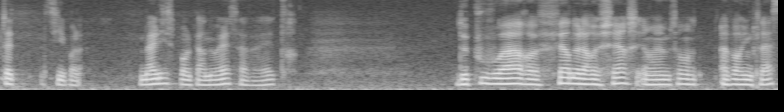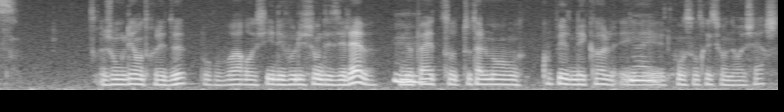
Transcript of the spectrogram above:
peut-être, si voilà, ma liste pour le Père Noël, ça va être de pouvoir faire de la recherche et en même temps avoir une classe, jongler entre les deux pour voir aussi l'évolution des élèves, ne Mhm. pas être totalement coupé de l'école et Ouais. être concentré sur nos recherches,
